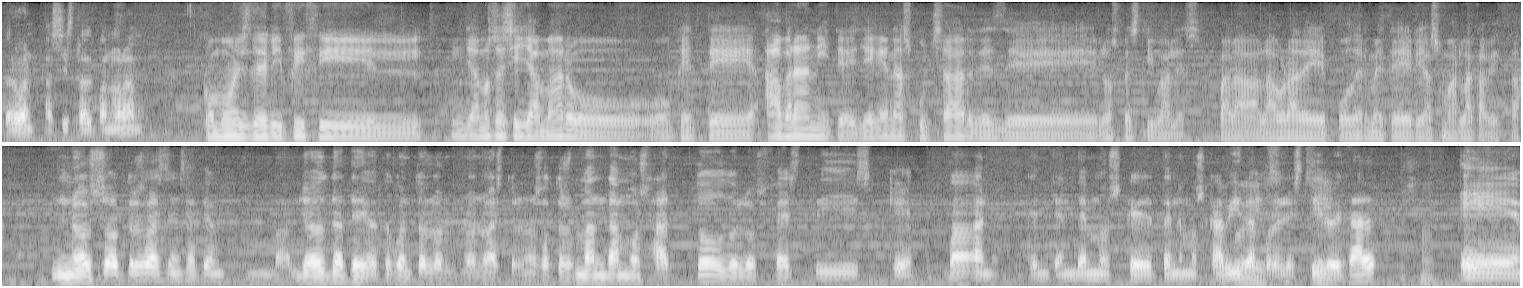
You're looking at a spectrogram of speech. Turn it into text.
pero bueno así está el panorama. Cómo es de difícil, ya no sé si llamar o, o, que te abran y te lleguen a escuchar desde los festivales para la hora de poder meter y asomar la cabeza. Nosotros la sensación, yo ya te digo, te cuento lo, lo nuestro, nosotros mandamos a todos los festis que, bueno, que entendemos que tenemos cabida pues, por el estilo sí. y tal, eh,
